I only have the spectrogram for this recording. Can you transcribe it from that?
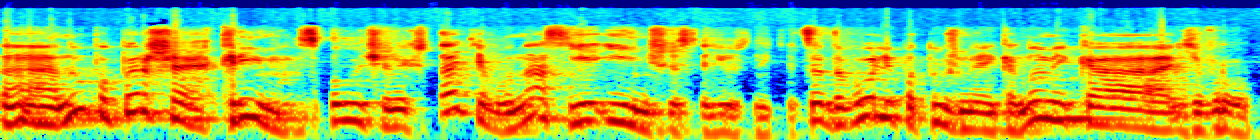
Ну, по-перше, крім Сполучених Штатів, у нас є і інші союзники. Це доволі потужна економіка Європи.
